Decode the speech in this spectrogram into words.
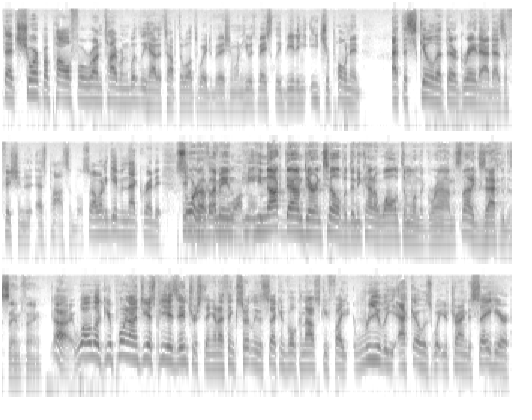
that short but powerful run Tyron Woodley had atop the welterweight division when he was basically beating each opponent at the skill that they're great at, as efficient as possible. So I want to give him that credit. Didn't Sort of. I mean, he, he knocked down Darren Till, but then he kind of walloped him on the ground. It's not exactly the same thing. All right. Well, look, your point on GSP is interesting, and I think certainly the second Volkanovski fight really echoes what you're trying to say here.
